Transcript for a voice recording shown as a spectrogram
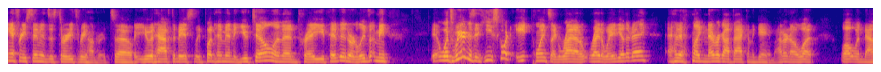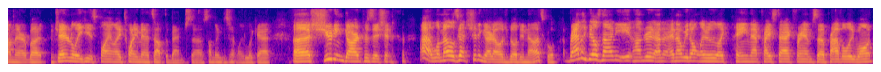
Anfernee Simons is 3,300. So you would have to basically put him in a util and then pray you pivot or leave. I mean, it, what's weird is that he scored eight points like right out, right away the other day and then like never got back in the game. I don't know what what went down there, but generally he's playing like 20 minutes off the bench, so something to certainly look at. Uh, shooting guard position. ah, Lamelo's got shooting guard eligibility now. That's cool. Bradley Beal's 9,800. I, I know we don't really like paying that price tag for him, so probably won't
